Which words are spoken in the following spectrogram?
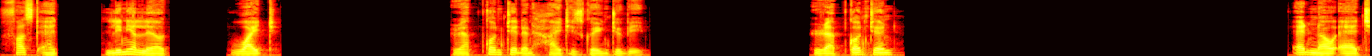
First add linear layout white wrap content and height is going to be. Wrap content and now add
